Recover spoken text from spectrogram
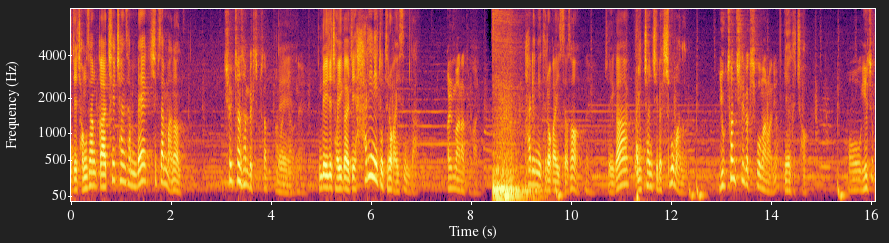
이제 정상가 7,313만 원. 7,313만 원이요. 네. 네. 근데 이제 저희가 이제 할인이 또 들어가 있습니다. 얼마나 들어가요? 할인이 들어가 있어서 네. 저희가 6,715만 원. 6,715만 원이요? 예, 그렇죠. 어, 예전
